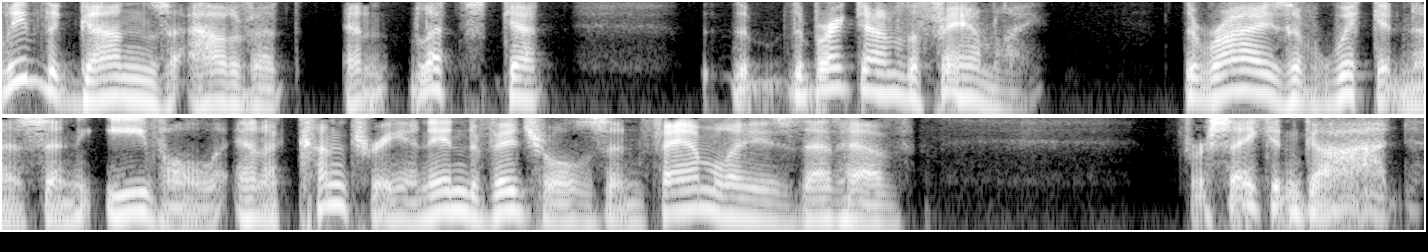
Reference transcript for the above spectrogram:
leave the guns out of it, and let's get the the breakdown of the family the rise of wickedness and evil in a country and individuals and families that have forsaken God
